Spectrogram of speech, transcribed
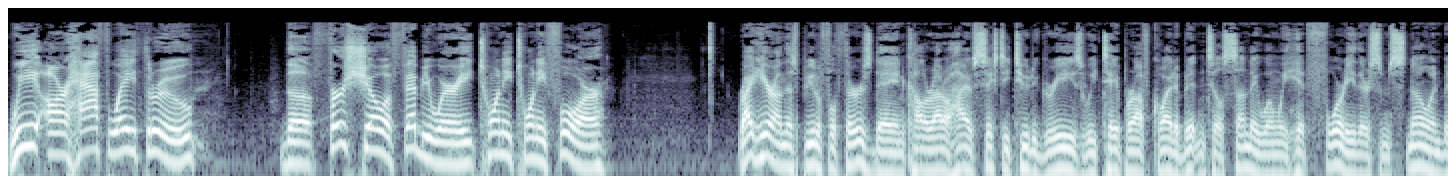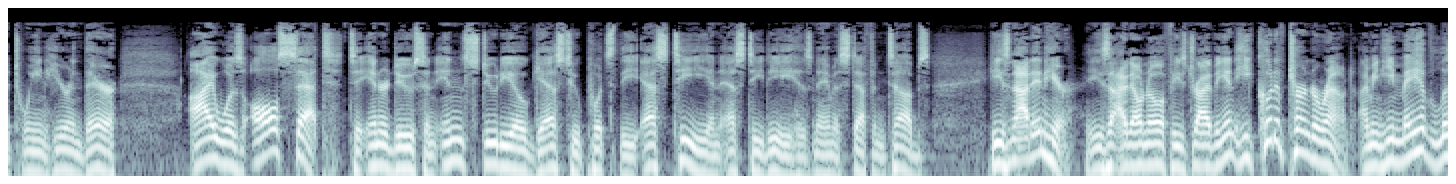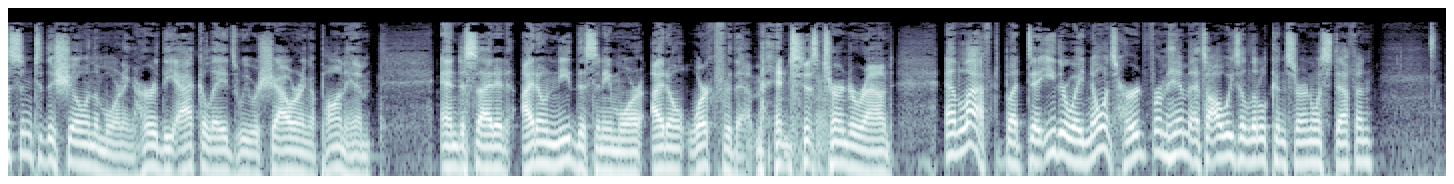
We are halfway through the first show of February 2024. Right here on this beautiful Thursday in Colorado, high of 62 degrees. We taper off quite a bit until Sunday when we hit 40. There's some snow in between here and there. I was all set to introduce an in studio guest who puts the ST in STD. His name is Steffan Tubbs. He's not in here. He's I don't know if he's driving in. He could have turned around. I mean, he may have listened to the show in the morning, heard the accolades we were showering upon him, and decided, I don't need this anymore. I don't work for them, and just turned around and left. But uh, either way, no one's heard from him. That's always a little concern with Steffan.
